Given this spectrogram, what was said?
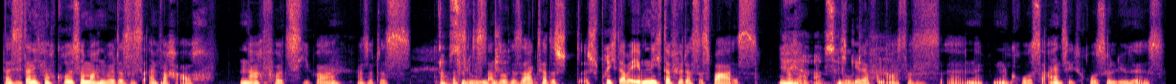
dass sie es dann nicht noch größer machen will, das ist einfach auch nachvollziehbar. Also das, absolut. was sie das dann so gesagt hat, das spricht aber eben nicht dafür, dass es wahr ist. Ja, also ja, absolut. Ich gehe davon aus, dass es äh, eine, eine große, einzig große Lüge ist.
